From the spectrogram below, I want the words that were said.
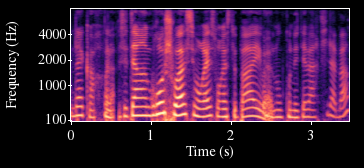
D'accord. Voilà, c'était un gros choix. Si on reste, on reste pas. Et voilà, donc on était parti là-bas.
